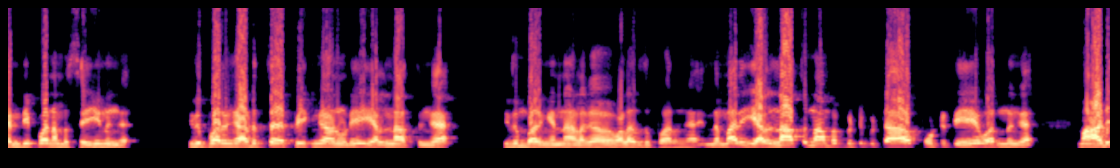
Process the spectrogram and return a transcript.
கண்டிப்பாக நம்ம செய்யணுங்க. இது பாருங்க அடுத்த பீக்கங்கானுடைய எல்நாத்துங்க இதுவும் பாருங்க என்ன அழகாக வளருது பாருங்க. இந்த மாதிரி எல்நாத்தும் நாம் பிட்டு பிட்டாக போட்டுகிட்டே வரணுங்க. மாடி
